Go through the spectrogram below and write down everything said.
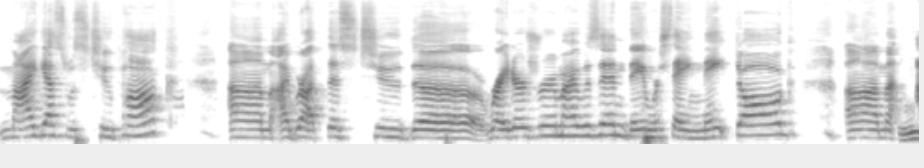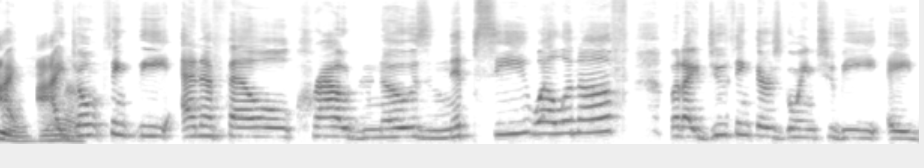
my guess was tupac Um, I brought this to the writers' room I was in. They were saying Nate Dogg. Um, I, Ooh, I yeah. don't think the NFL crowd knows Nipsey well enough, but I do think there's going to be a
